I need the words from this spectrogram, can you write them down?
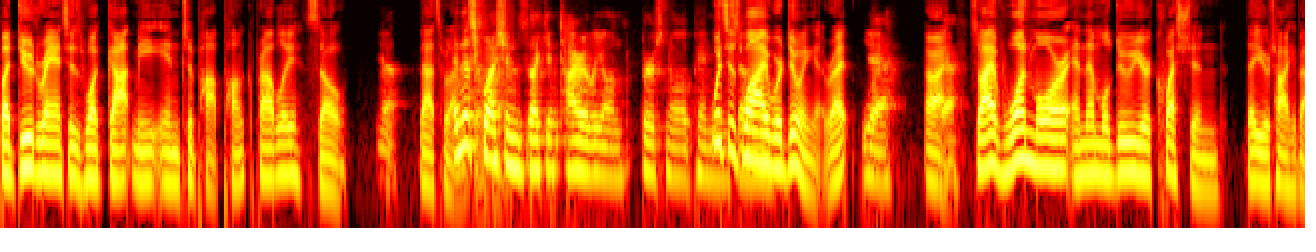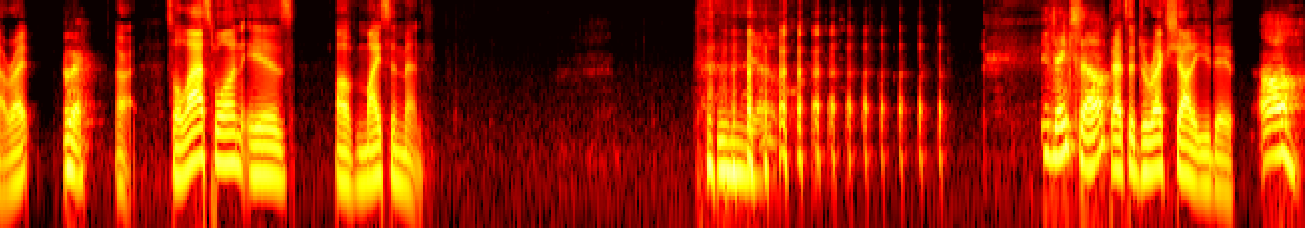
but Dude Ranch is what got me into pop punk, probably. So Yeah. that's what. I And would this say. question's like entirely on personal opinion. which is so, why we're doing it, right? yeah. All right. Yeah. So I have one more, and then we'll do your question that you were talking about, right? Okay. All right. So the last one is of mice and men. No. you think so? That's a direct shot at you, Dave. Oh,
